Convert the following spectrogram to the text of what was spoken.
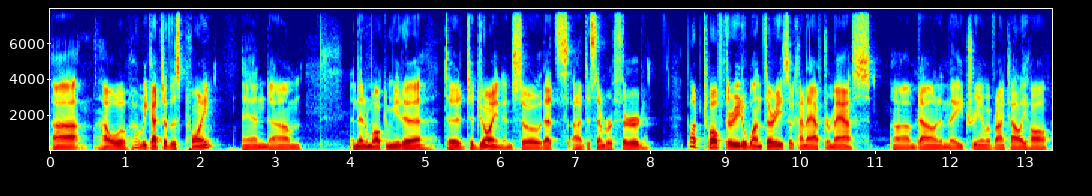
uh, how how we got to this point, and um, and then welcome you to to, to join. And so that's uh, December third, about twelve thirty to 1.30, so kind of after mass, um, down in the atrium of Roncalli Hall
